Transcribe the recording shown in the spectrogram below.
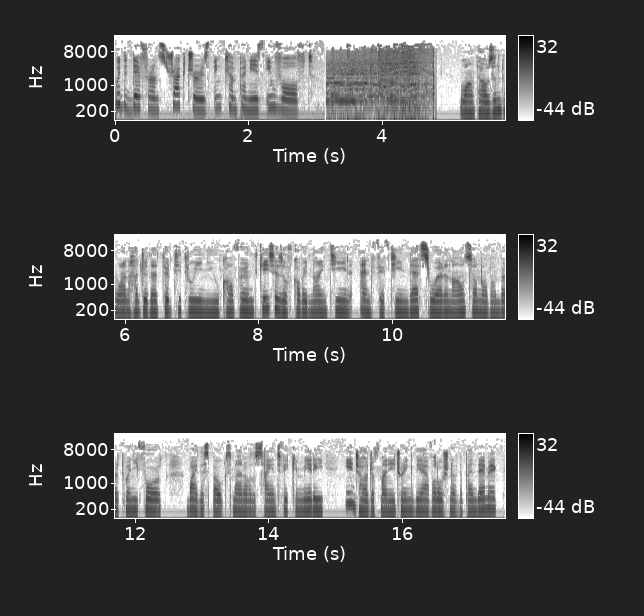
with the different structures and companies involved. 1,133 new confirmed cases of COVID-19 and 15 deaths were announced on November 24th by the spokesman of the scientific committee in charge of monitoring the evolution of the pandemic,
